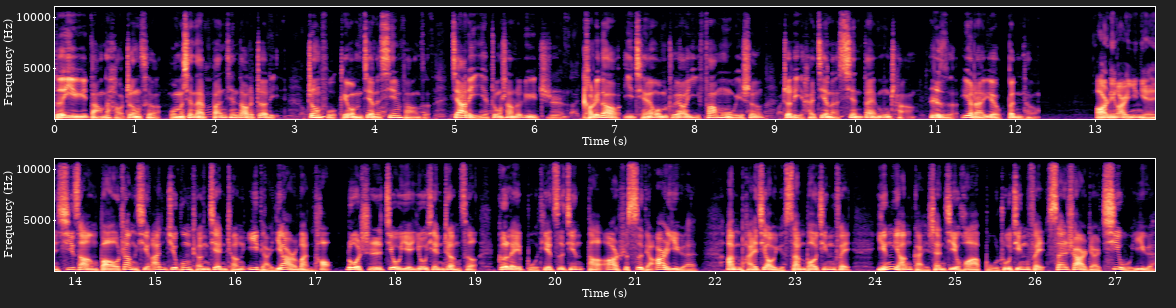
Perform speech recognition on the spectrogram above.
得益于党的好政策，我们现在搬迁到了这里。政府给我们建了新房子，家里也种上了绿植。考虑到以前我们主要以放牧为生，这里还建了现代牧场，日子越来越有奔头。二零二一年，西藏保障性安居工程建成一点一二万套，落实就业优先政策，各类补贴资金达二十四点二亿元，安排教育三包经费、营养改善计划补助经费三十二点七五亿元。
